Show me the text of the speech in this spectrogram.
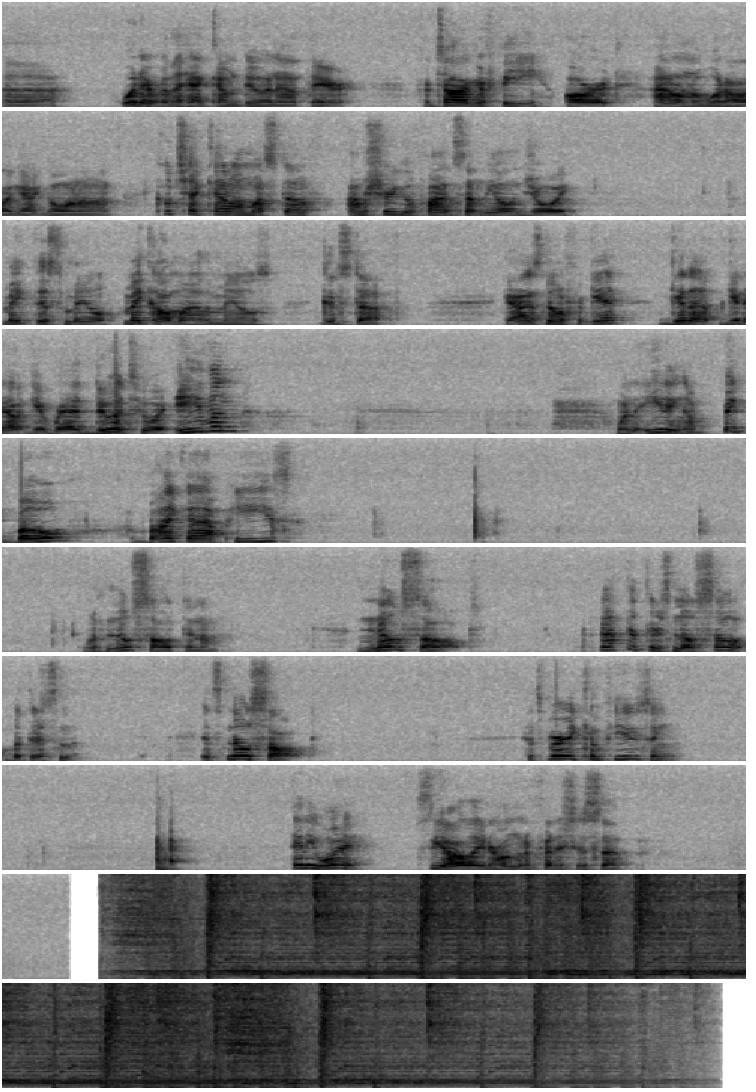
uh, whatever the heck I'm doing out there. Photography, art, I don't know what all I got going on. Go check out all my stuff. I'm sure you'll find something you'll enjoy. Make this meal, make all my other meals. Good stuff. Guys, don't forget, get up, get out, get ready. Do it to it even when eating a big bowl of black eyed peas with no salt in them. No salt. Not that there's no salt, but there's it's no salt. It's very confusing. Anyway, see y'all later. I'm going to finish this up.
